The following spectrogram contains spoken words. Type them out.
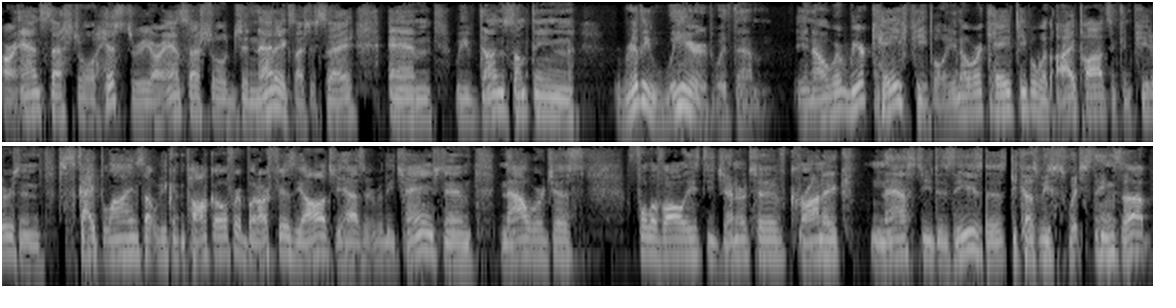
our ancestral history, our ancestral genetics, I should say, and we've done something really weird with them. You know, we're we're cave people. You know, we're cave people with iPods and computers and Skype lines that we can talk over, but our physiology hasn't really changed and now we're just full of all these degenerative, chronic, nasty diseases because we switch things up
